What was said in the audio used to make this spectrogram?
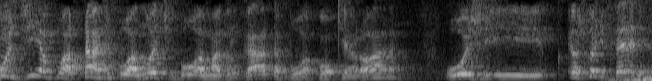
Bom dia, boa tarde, boa noite, boa madrugada, boa qualquer hora. Hoje eu estou de férias.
